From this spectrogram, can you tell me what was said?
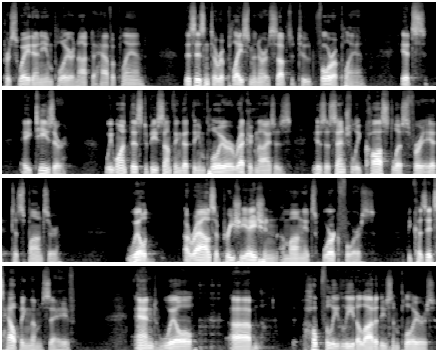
persuade any employer not to have a plan. This isn't a replacement or a substitute for a plan. It's a teaser. We want this to be something that the employer recognizes is essentially costless for it to sponsor, will arouse appreciation among its workforce because it's helping them save, and will um, hopefully lead a lot of these employers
